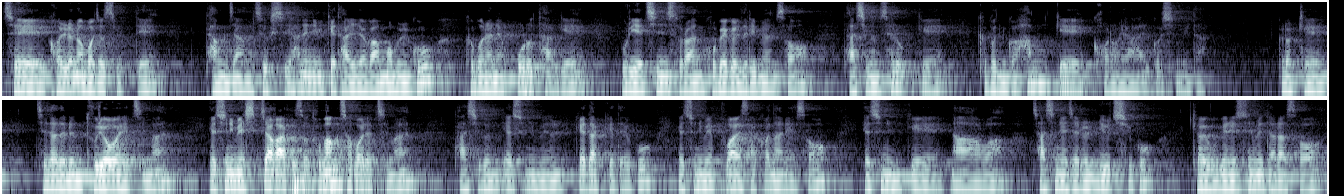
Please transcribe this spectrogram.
죄에 걸려 넘어졌을 때 당장 즉시 하느님께 달려가 머물고 그분 안에 오롯하게 우리의 진솔한 고백을 드리면서 다시금 새롭게 그분과 함께 걸어야 할 것입니다. 그렇게 제자들은 두려워했지만 예수님의 십자가 앞에서 도망쳐 버렸지만 다시금 예수님을 깨닫게 되고 예수님의 부활 사건 안에서 예수님께 나아와 자신의 죄를 뉘우치고 결국엔 예수님을 따라서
